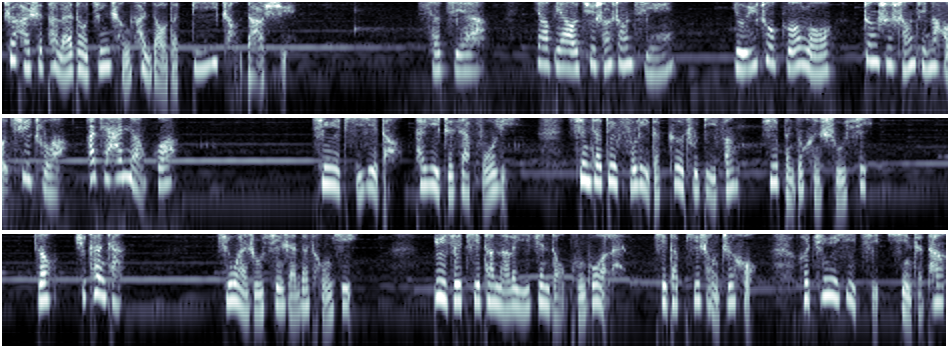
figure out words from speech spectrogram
这还是他来到京城看到的第一场大雪。小姐，要不要去赏赏景？有一处阁楼，正是赏景的好去处，而且还暖和。清月提议道：“他一直在府里，现在对府里的各处地方基本都很熟悉。走去看看。”秦婉如欣然的同意。玉洁替他拿了一件斗篷过来，替他披上之后，和清月一起引着他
